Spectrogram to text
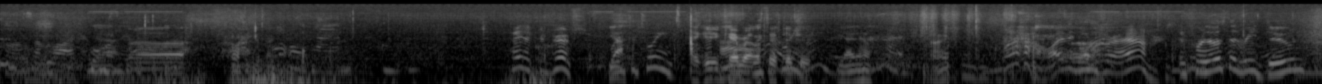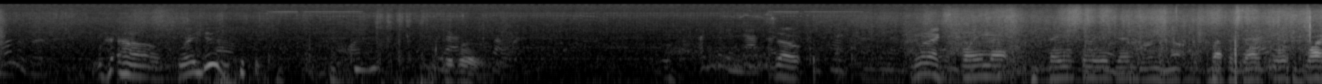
Uh, hey, that's your drift. Yeah. Right between. Hey, get your camera out. Let's take a picture. Yeah, I know. All right. Wow, I've been going for hours. And for those that read Dune, uh, we're in Dune. So, you want to explain that thing to me again about the darkness? Why,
